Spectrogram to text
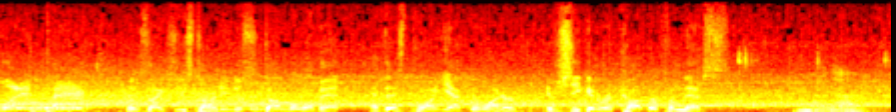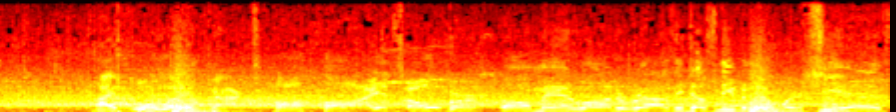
What impact. Looks like she's starting to stumble a bit. At this point, you have to wonder if she can recover from this. I, ooh, what impact. Oh, it's over. Oh man, Ronda Rousey doesn't even know where she is.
